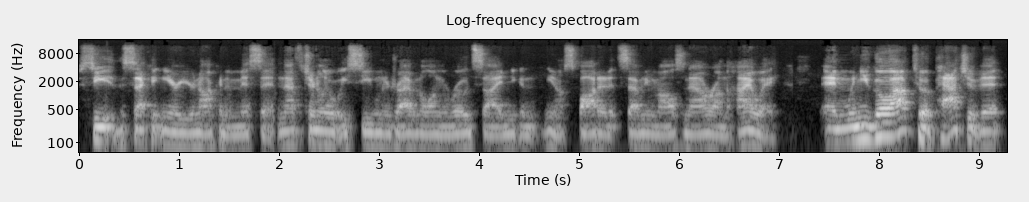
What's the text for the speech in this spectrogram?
see the second year you're not going to miss it. And that's generally what we see when you're driving along the roadside and you can you know spot it at 70 miles an hour on the highway. And when you go out to a patch of it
